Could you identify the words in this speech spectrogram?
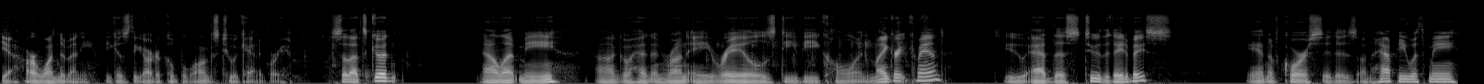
yeah, our one-to-many because the article belongs to a category. So that's good. Now let me uh, go ahead and run a Rails DB colon migrate command to add this to the database. And of course, it is unhappy with me.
